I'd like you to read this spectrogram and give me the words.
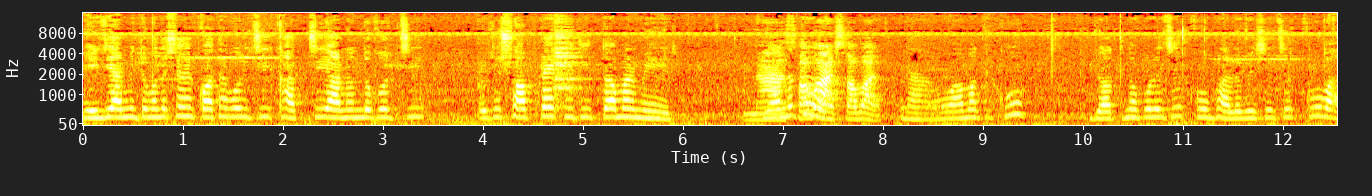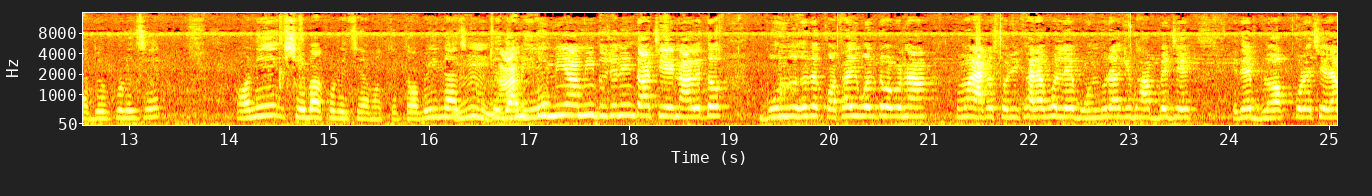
এই যে আমি তোমাদের সঙ্গে কথা বলছি খাচ্ছি আনন্দ করছি এটা সবটাই কৃতিত্ব আমার মেয়ের। না ও আমাকে খুব যত্ন করেছে খুব ভালোবেসেছে খুব আদর করেছে অনেক সেবা করেছে আমাকে। তবেই না আমি তুমি আমি দুজনেই তো আছি নাহলে তো বন্ধুর সাথে কথাই বলতে পারব না। তোমার এত শরীর খারাপ হলে বন্ধুরা কি ভাববে যে এদের ব্লগ করেছে এরা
